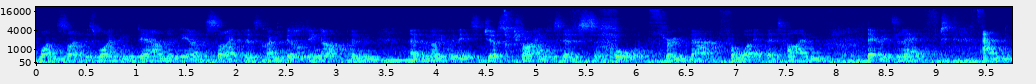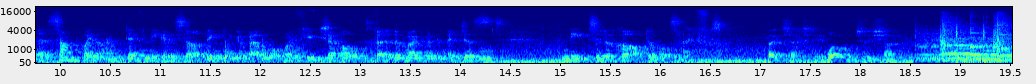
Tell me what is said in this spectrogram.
one side that's winding down and the other side that's kind of building up. And at the moment, it's just trying to support through that for whatever time there is left. And at some point, I'm definitely going to start thinking about what my future holds. But at the moment, I just hmm. need to look after what's left. Fantastic. Welcome to the show.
